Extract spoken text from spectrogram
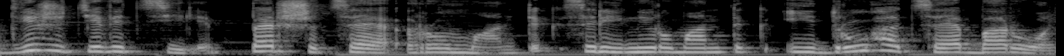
Дві життєві цілі. Перша це романтик, серійний романтик, і друга це барон.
